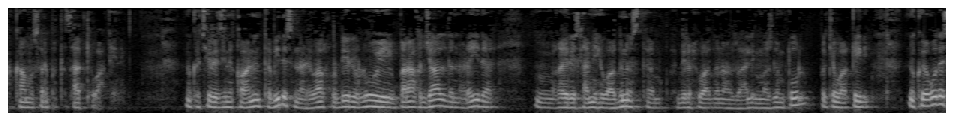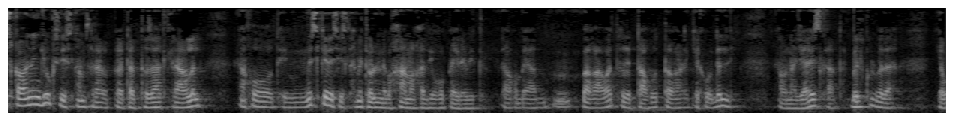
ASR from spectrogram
احکامو سره په تضاد کې واقع نه نو که چیرې ځینې قوانین طبیعي دي چې نړیوال خو ډېر یو لوی پراخ جال د نړۍ ده غیر اسلامي هیوادونه شته مقتدر هیوادونه ظالم مظلوم ټول پکې واقع دي نو که هغوی داسې قوانین جوړ کړي اسلام سره په تضاد کې راغلل خو نشي کېدای چې اسلامي ټولنه به خامخا د هغو پیروي کوي دا خو بیا بغاوت او د طاغوت ته غاړه کېښودل دي او ناجایز کار ده بالکل به دا یو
